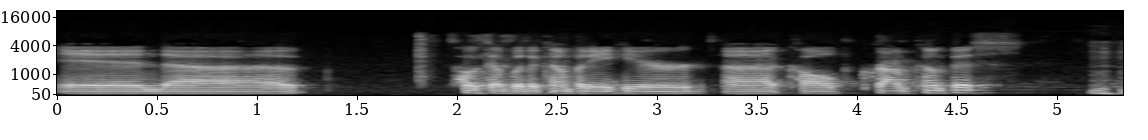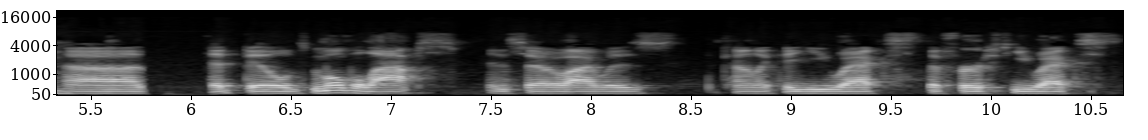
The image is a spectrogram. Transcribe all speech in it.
and uh, hooked up with a company here uh, called Crowd Compass. Mm-hmm. Uh, that builds mobile apps. And so I was kind of like the UX, the first UX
